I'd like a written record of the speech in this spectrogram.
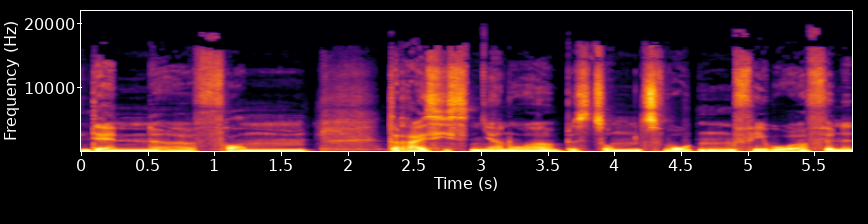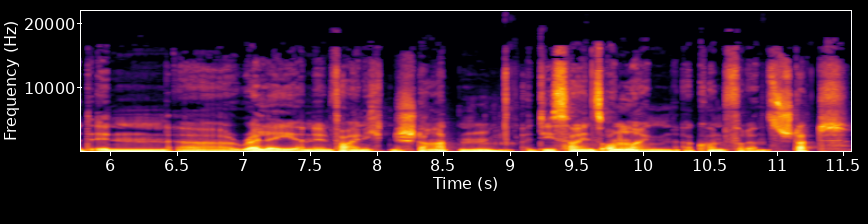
Denn äh, vom 30. Januar bis zum 2. Februar findet in äh, Raleigh in den Vereinigten Staaten die Science Online Konferenz statt,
